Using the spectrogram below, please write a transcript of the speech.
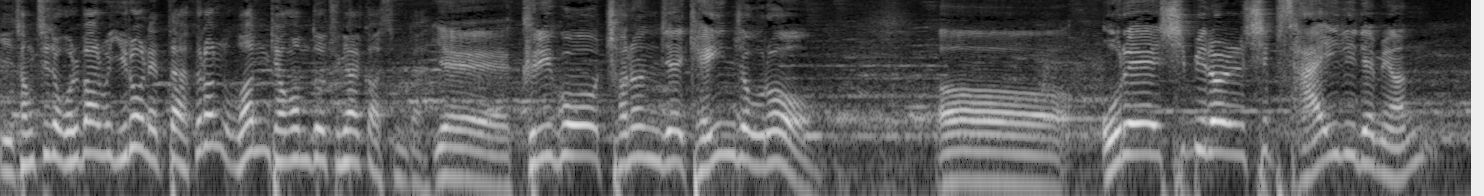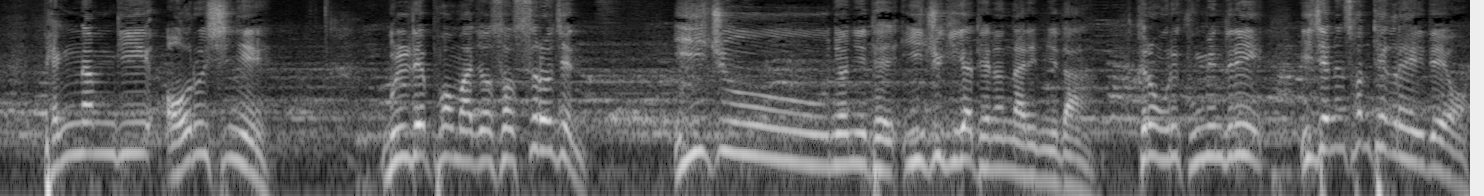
이 정치적 올바름을 이뤄냈다. 그런 원 경험도 중요할 것 같습니다. 예, 그리고 저는 이제 개인적으로, 어, 올해 11월 14일이 되면 백남기 어르신이 물대포 맞아서 쓰러진 2주년이 돼, 2주기가 되는 날입니다. 그럼 우리 국민들이 이제는 선택을 해야 돼요.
